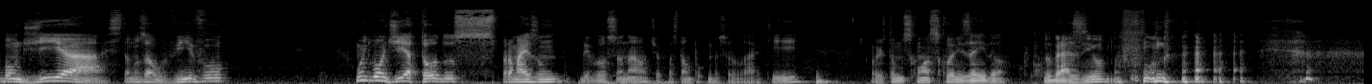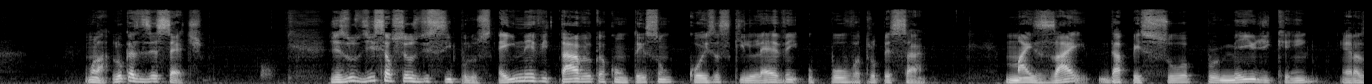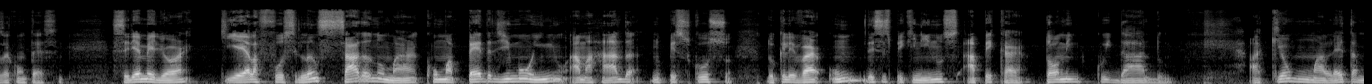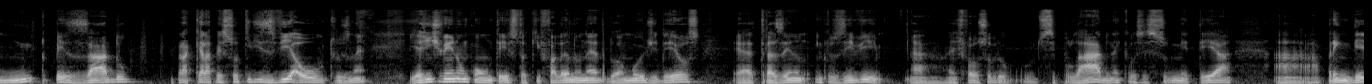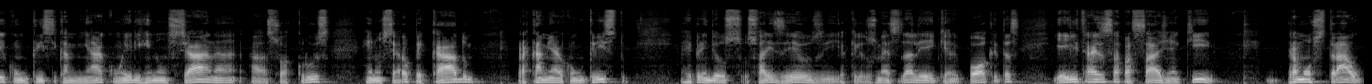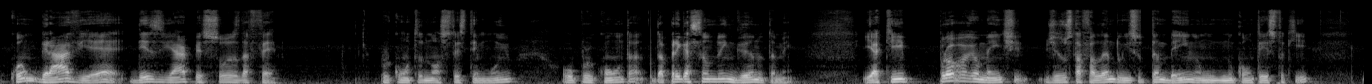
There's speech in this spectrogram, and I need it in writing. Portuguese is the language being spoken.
Muito bom dia, estamos ao vivo. Muito bom dia a todos para mais um devocional. Deixa eu afastar um pouco meu celular aqui. Hoje estamos com as cores aí do, do Brasil no fundo. Vamos lá, Lucas 17. Jesus disse aos seus discípulos: É inevitável que aconteçam coisas que levem o povo a tropeçar. Mas ai da pessoa por meio de quem elas acontecem. Seria melhor que ela fosse lançada no mar com uma pedra de moinho amarrada no pescoço do que levar um desses pequeninos a pecar. Tomem cuidado. Aqui é um alerta muito pesado para aquela pessoa que desvia outros, né? E a gente vem num contexto aqui falando, né, do amor de Deus, é, trazendo, inclusive, a, a, gente falou sobre o, o, discipulado, né, que você se submeter a, a aprender com Cristo e caminhar com Ele, renunciar né, à sua cruz, renunciar ao pecado para caminhar com Cristo. Repreendeu os, os, fariseus e aqueles os mestres da lei que eram hipócritas. E aí ele traz essa passagem aqui para mostrar o quão grave é desviar pessoas da fé por conta do nosso testemunho ou por conta da pregação do engano também. E aqui, provavelmente, Jesus está falando isso também no contexto aqui,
